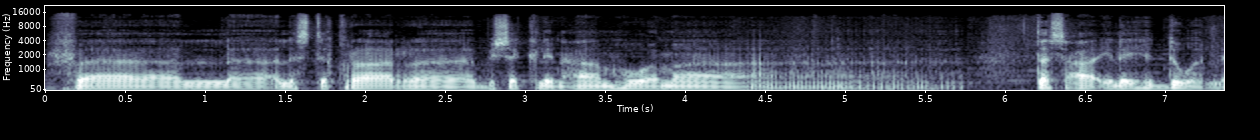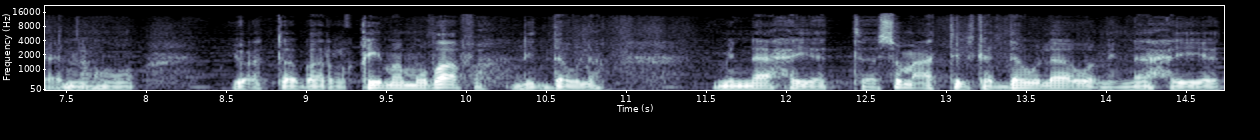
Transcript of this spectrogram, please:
فالاستقرار آه، بشكل عام هو ما تسعى إليه الدول لأنه يعتبر قيمة مضافة للدولة من ناحية سمعة تلك الدولة ومن ناحية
